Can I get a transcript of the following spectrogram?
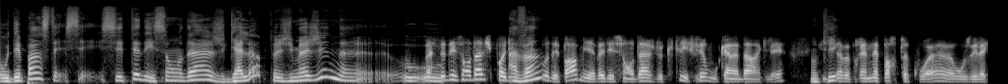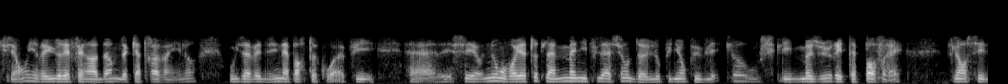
Au départ, c'était- des sondages Gallup, j'imagine? euh, ou- Ben, c'était des sondages politiques Avant? au départ, mais il y avait des sondages de toutes les firmes au Canada anglais OK. qui disaient à peu près n'importe quoi euh, aux élections. Il y avait eu le référendum de 80 là, où ils avaient dit n'importe quoi. Puis euh, nous, on voyait toute la manipulation de l'opinion publique, là, où les mesures étaient pas vraies. Puis on s'est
